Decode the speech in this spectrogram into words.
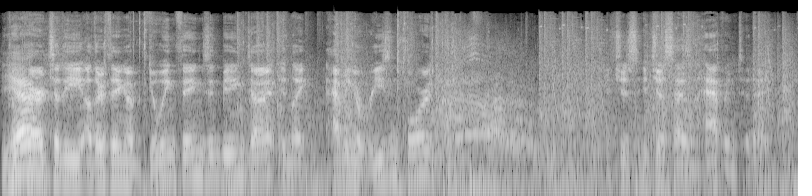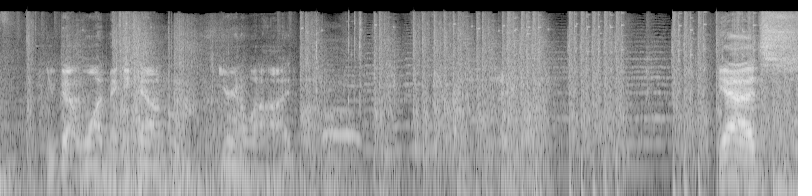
Yeah. Compared to the other thing of doing things and being tired and like having a reason for it. It just it just hasn't happened today. You've got one. Make it count. You're gonna want to hide. There you go. Yeah, it's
